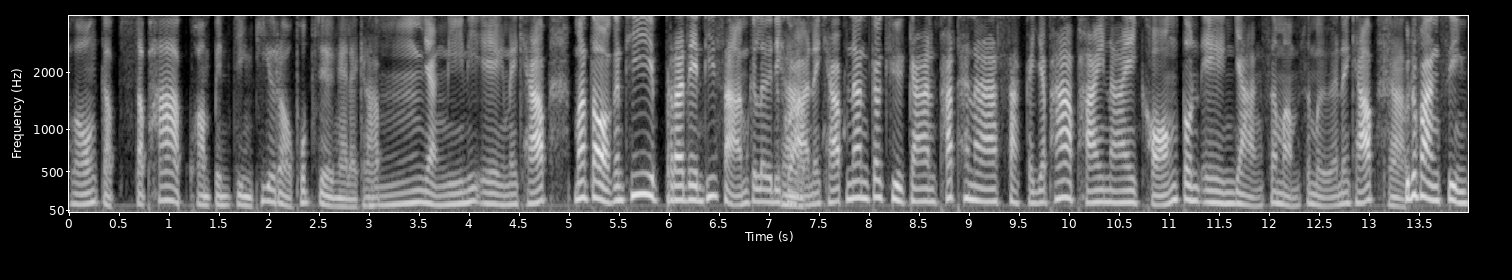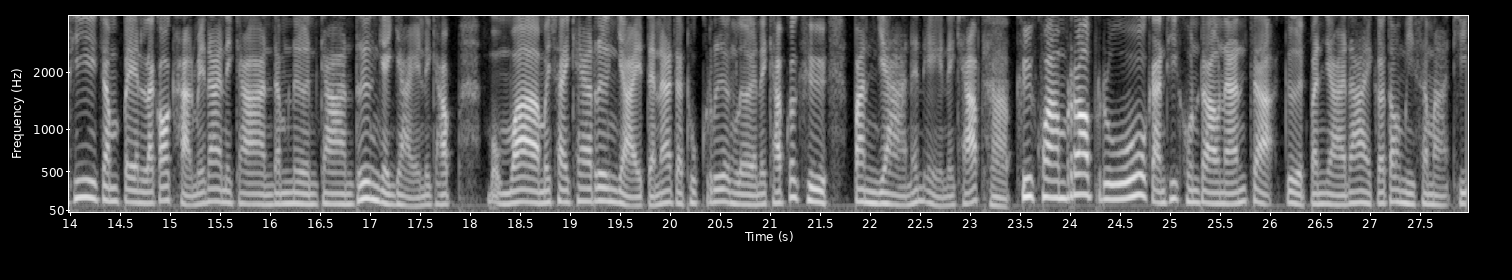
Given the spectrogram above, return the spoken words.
คล้องกับสภาพความเป็นจริงที่เราพบเจอไงแหละครับอย่างนี้นี่เองนะครับ มาต่อกันที่ประเด็นที่ 3 กันเลยดีกว่านะครับ นั่นก็คือการพัฒนาศักยภาพภายในของตนเองอย่างสม่ำเสมอนะครับครับคุณผู้ฟังสิ่งที่จำเป็นและก็ขาดไม่ได้ในการดำเนินการเรื่องใหญ่ ๆ นะครับ ผมว่าไม่ใช่แค่เรื่องใหญ่ แต่น่าจะทุกเรื่องเลยนะครับก็คือปัญญานั่นเองนะครับครับคือความรอบรู้การที่คนเรานั้นจะเกิดปัญญาได้ก็ต้องมีสมาธิ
